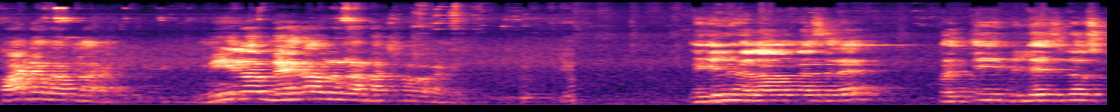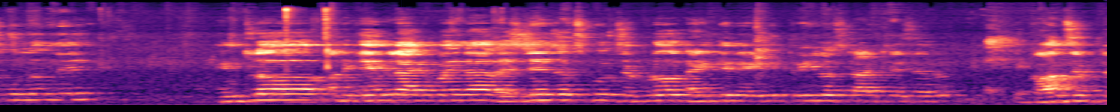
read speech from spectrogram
క్వాలిటీ ఆఫ్ వర్క్ లేక. మీలో మేధావులు ఉన్నారు మర్చిపోకండి. మిగిలిన ఎలా ఉన్నా సరే ప్రతి విలేజ్లో స్కూల్ ఉంది. ఇంట్లో మనకి ఏం లేకపోయినా రెసిడెన్షియల్ స్కూల్స్ ఎప్పుడో నైన్టీన్ ఎయిటీ త్రీలో స్టార్ట్ చేశారు. ఈ కాన్సెప్ట్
